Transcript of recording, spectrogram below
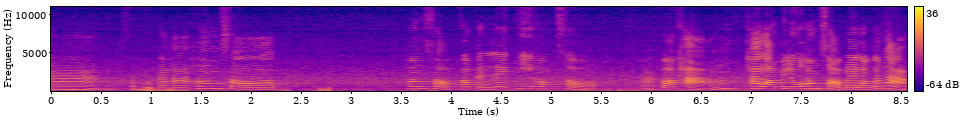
นา สมมตินะคะ ห้องสอบ ห้องสอบก็เป็นเลขที่ห้องสอบอะก็ถามถ้าเราไม่รู้ห้องสอบอะไร เราก็ถาม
